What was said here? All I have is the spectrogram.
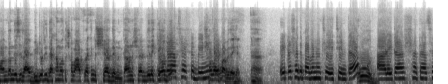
সন্ধান দিয়েছি লাইভ ভিডিওটি দেখা মতো সব আপনারা কিন্তু শেয়ার দেবেন। কারণ শেয়ার দিলে কি হবে? সবাই পাবে দেখেন হ্যাঁ। এটার সাথে পাবেন হচ্ছে এই চেনটা আর এটার সাথে আছে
